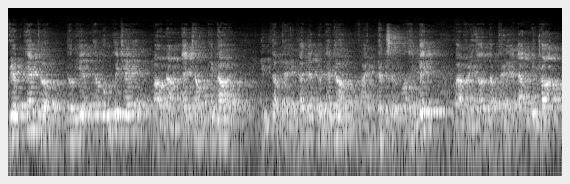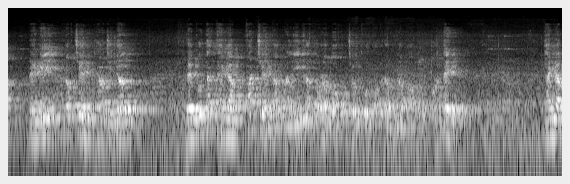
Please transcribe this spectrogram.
Việc khen thưởng thực hiện theo đúng quy chế, bảo đảm nhanh chóng, kịp thời. Những tập thể cá nhân được khen thưởng phải thực sự có thành tích và phải do tập thể lãnh đạo bình chọn, đề nghị cấp trên theo trình tự. Về công tác thành lập, phát triển và quản lý các câu lạc bộ trực thuộc hội đồng Đảng bộ của tỉnh thành lập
